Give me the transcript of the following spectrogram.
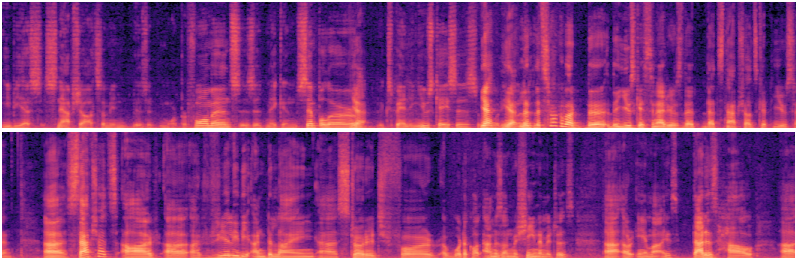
EBS snapshots? I mean, is it more performance? Is it making simpler? Yeah. Expanding use cases? Yeah, yeah. Let, us talk about the, the use case scenarios that, that snapshots get used in. Uh, snapshots are, uh, are, really the underlying uh, storage for uh, what are called Amazon machine images, uh, or AMIs. That is how uh,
